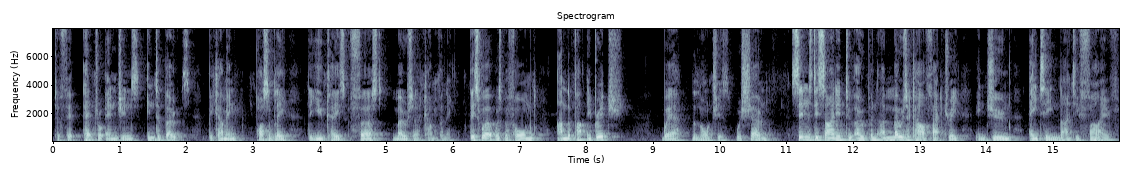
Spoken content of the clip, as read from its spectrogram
to fit petrol engines into boats, becoming possibly the UK's first motor company. This work was performed under Putney Bridge, where the launches were shown. Simms decided to open a motorcar factory in June 1895.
